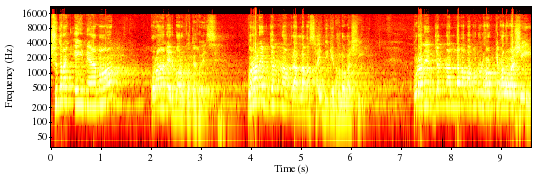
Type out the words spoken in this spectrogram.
সুতরাং এই নিয়ামত কোরআনের বরকতে হয়েছে। কোরআনের জন্য আমরা আল্লামা সাইদিকে ভালোবাসি। কোরআনের জন্য আল্লামা মামুনুল হককে ভালোবাসি।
